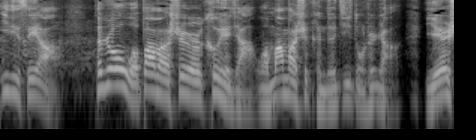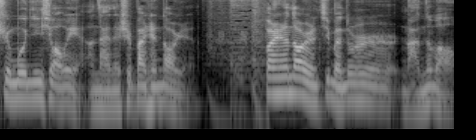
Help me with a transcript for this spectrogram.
EDC 啊。他说我爸爸是科学家，我妈妈是肯德基董事长，爷爷是摸金校尉啊，奶奶是半山道人。半山道人基本都是男的吧？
